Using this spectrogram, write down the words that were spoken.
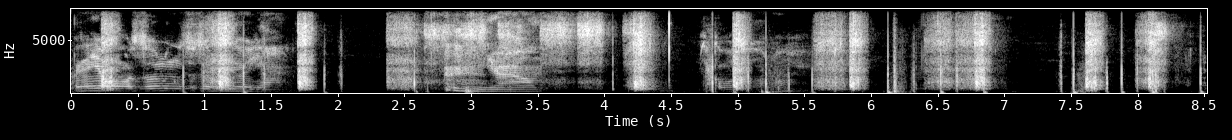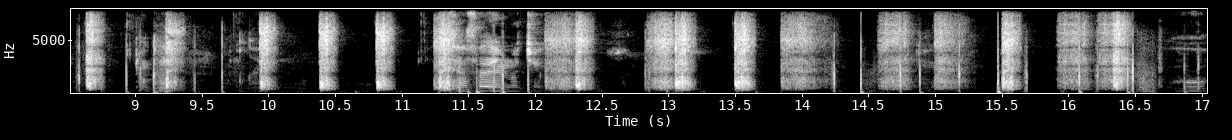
pues ya llevamos dos minutos de video ya. Ya. Se acabó todo, ¿no? Ok, ok. Se hace de noche. Oh.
